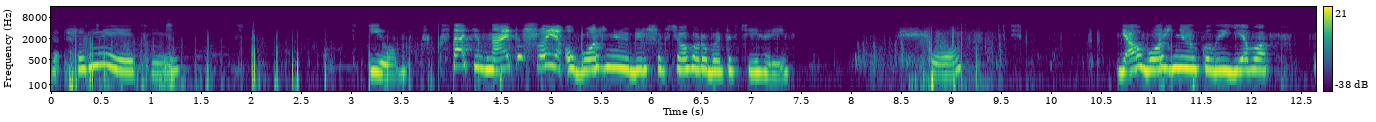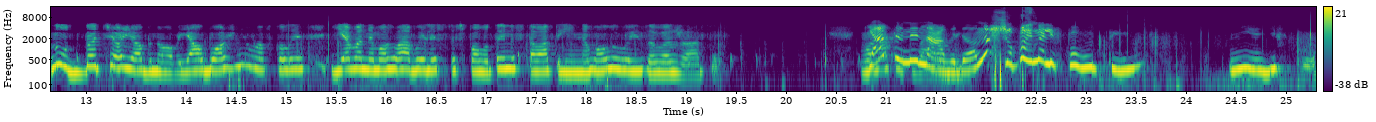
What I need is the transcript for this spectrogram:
з- що з моєю цією? Тілом. Кстати, знаєте, що я обожнюю більше всього робити в цій грі? Що? Я обожнюю, коли Єва. Ну, до цієї обнови. Я обожнював, коли Єва не могла вилізти з павутини, ставати їй на голову і заважати. Вона я це ненавидила. Ну що, погнали в павутину. Ні, дівку.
